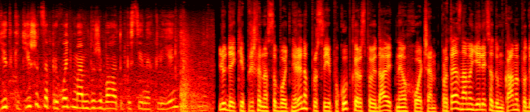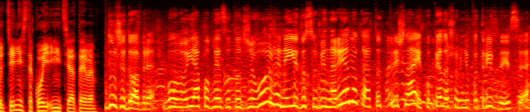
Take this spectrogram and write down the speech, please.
дітки тішаться, приходять, маємо дуже багато постійних клієнтів. Люди, які прийшли на суботній ринок, про свої покупки розповідають неохоче. Проте з нами діляться думками про доцільність такої ініціативи. Дуже добре, бо я поблизу тут живу, вже не їду собі на ринок, а тут прийшла і купила, що мені потрібно, і все.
